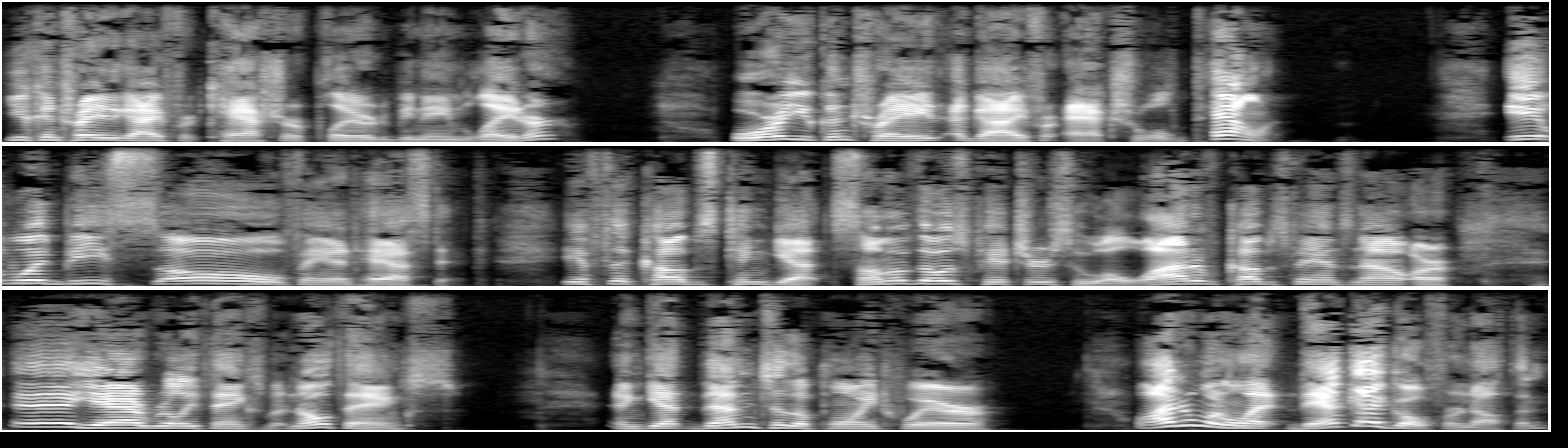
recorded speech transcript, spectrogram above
you can trade a guy for cash or a player to be named later, or you can trade a guy for actual talent. It would be so fantastic if the Cubs can get some of those pitchers who a lot of Cubs fans now are, eh, yeah, really thanks, but no thanks, and get them to the point where, well, I don't want to let that guy go for nothing.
